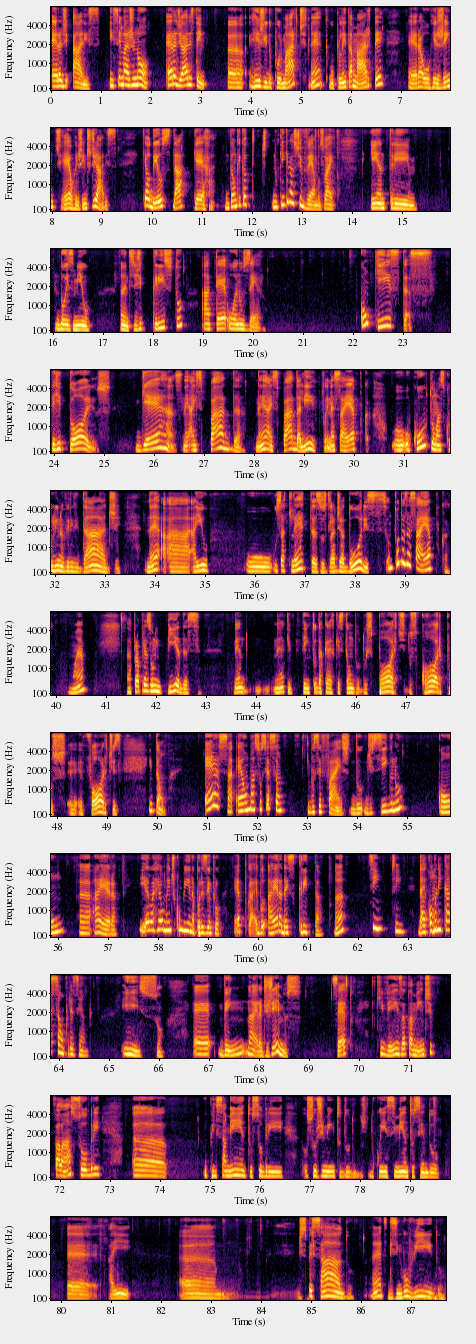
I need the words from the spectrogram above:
Era de Ares. E você imaginou? Era de Ares tem uh, regido por Marte, né? O planeta Marte era o regente, é o regente de Ares, que é o deus da guerra. Então, o que, que, eu, o que, que nós tivemos, vai? Entre 2000 antes de Cristo até o ano zero. Conquistas, territórios, guerras, né? a espada, né? a espada ali foi nessa época, o, o culto masculino à virilidade, né? A, a, aí o, o, os atletas, os gladiadores, são todas essa época, não é? As próprias Olimpíadas, né, né, que tem toda aquela questão do, do esporte, dos corpos é, fortes. Então, essa é uma associação que você faz do, de signo com uh, a era. E ela realmente combina. Por exemplo, época, a era da escrita. Né? Sim, sim. Da comunicação, por exemplo. Isso. É bem na era de gêmeos, certo? Que vem exatamente falar sobre uh, o pensamento, sobre o surgimento do, do, do conhecimento sendo é, aí uh, dispersado, né, desenvolvido,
